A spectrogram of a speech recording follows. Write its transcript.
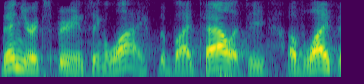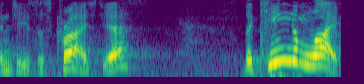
then you're experiencing life, the vitality of life in Jesus Christ, yes? The kingdom life,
